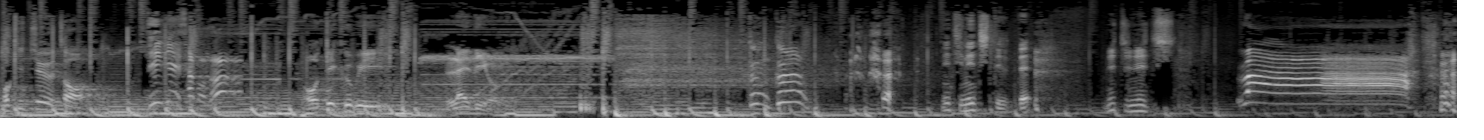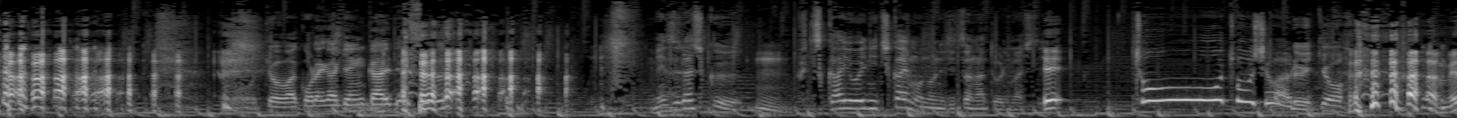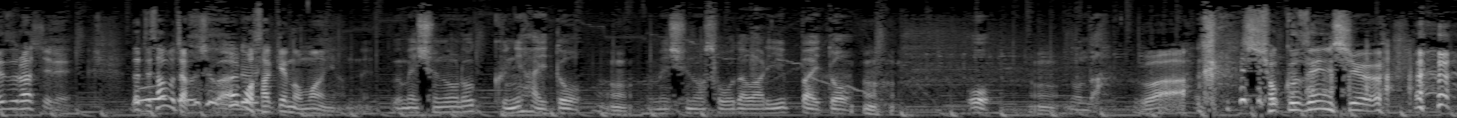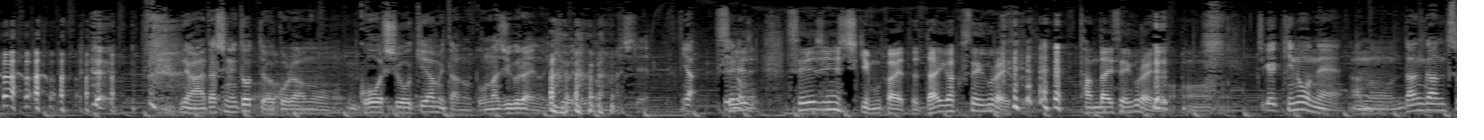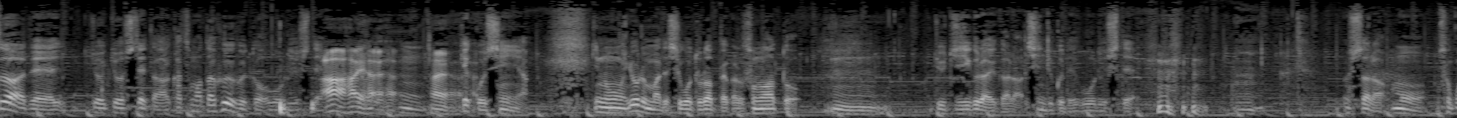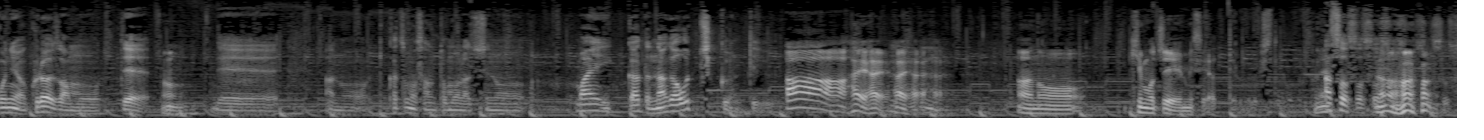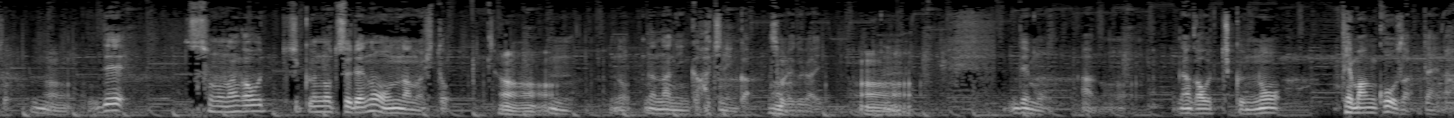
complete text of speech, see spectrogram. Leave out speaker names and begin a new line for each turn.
ポキチューと
DJ サボの
お手首。レディ
くんくん日日って言って。
オ日日
わー！もう今日はこれが限界です。珍しく
うん。
二日酔いに近いものに実はなっておりまして。
え
超調子悪い今日。
珍しいね。だってサボちゃんほぼ酒飲まんやんね。
梅酒のロック2杯と
う。ん。
梅酒のソーダ割り1杯と。
うん。
を
うん。
飲んだ。
うわぁ。食前酒。
いや私にとってはこれはもう豪酒を極めたのと同じぐらいの勢いでございまして。いや
成人式迎えた大学生ぐらいですよ。短大生ぐらいの、
違う昨日ね、あの弾丸ツアーで上京してた勝俣夫婦と合流して。
ああはいはいはい、
うん。
はいはい
結構深夜。昨日夜まで仕事だったからその後
うん。
11時ぐらいから新宿で合流して、うん、そしたらもうそこにはクラウザーもおって
うん。
であの勝間さんの友達の前一回会った長尾っちくんっていう。
ああはいはいはいはいはい、あの気持ちいい店やってる。人ですね。
あそうそうそうそう。そうそうそう、うん。でその長尾っちくんの連れの女の人、
うん。
の7人か8人かそれぐらい、
うん。
でもあの長尾っちくんの手満講座みたいな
